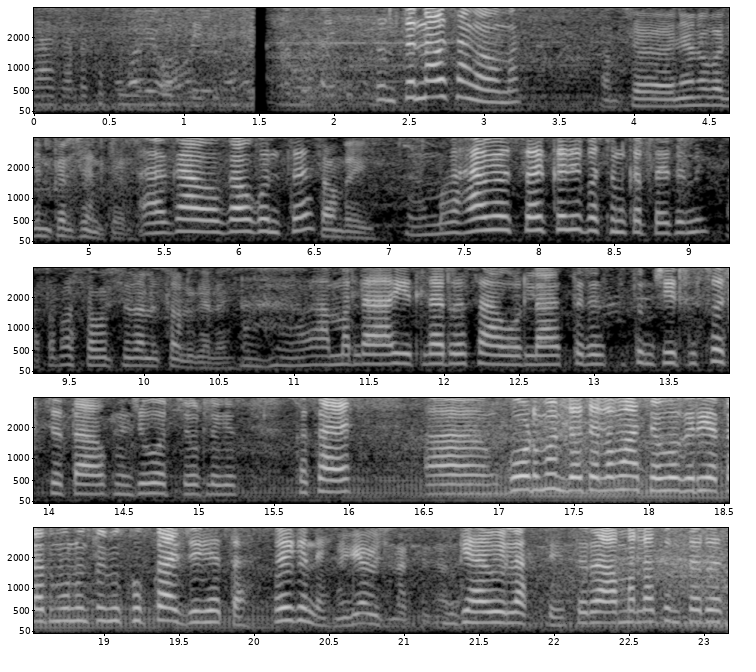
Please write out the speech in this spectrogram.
रागाला कसं बोलते. तुमचं नाव सांगा हो मग. आमचं ज्ञानोबा दिनकर शेणकर अ, गाव गाव कोणतं? सांबळी मग हा व्यवसाय कधीपासून करताय तुम्ही? आता पाच सहा वर्ष झालं चालू केलाय. हा, आम्हाला इथला रस आवडला तरच तुमची इथली स्वच्छता म्हणजे वरच्यावर लगेच कसं आहे अं, गोड म्हणलं त्याला मासे वगैरे येतात म्हणून तुम्ही खूप काळजी घेता होय की नाही? नाही घ्यावीच लागते जरा. घ्यावी लागते. तर आम्हाला तुमचा रस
